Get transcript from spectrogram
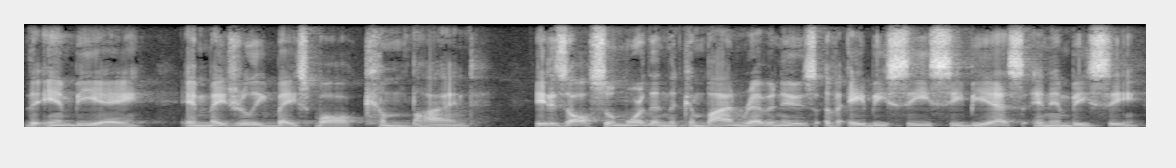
the NBA, and Major League Baseball combined. It is also more than the combined revenues of ABC, CBS, and NBC.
